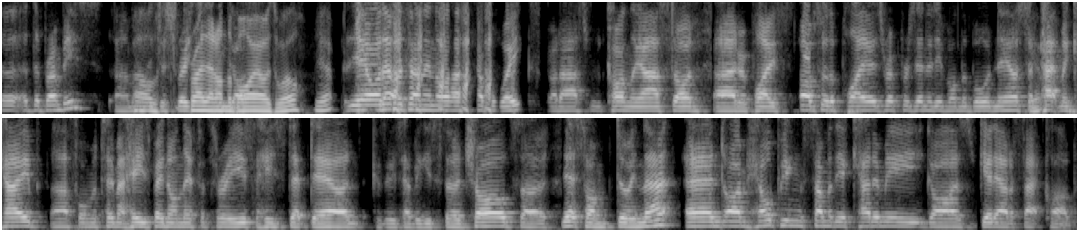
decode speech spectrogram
uh, at the Brumbies. Um, I'll just try that on the got, bio as well. Yep. Yeah, well, that was only in the last couple of weeks. Got asked, kindly asked on uh, to replace, also the players representative on the board now. So yep. Pat McCabe, uh, former teammate, he's been on there for three years. So he's stepped down because he's having his third child. So yes, yeah, so I'm doing that, and I'm helping some of the academy guys get out of Fat Club.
